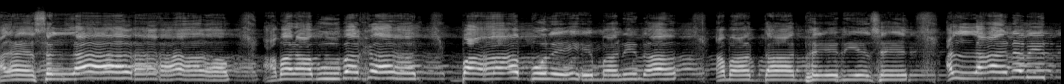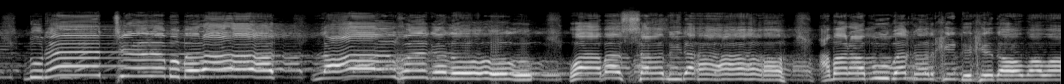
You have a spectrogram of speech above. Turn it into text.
আলাইহি সাল্লাম আমার আবু বাকার বলে মানে না। আমার দাঁত ভেঙে দিয়েছে। আল্লাহ নবীর নুরের মুবারক লাল হয়ে গেল। ও আমার স্বামীরা, আমার আবু বাকারকে দাও বাবা।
